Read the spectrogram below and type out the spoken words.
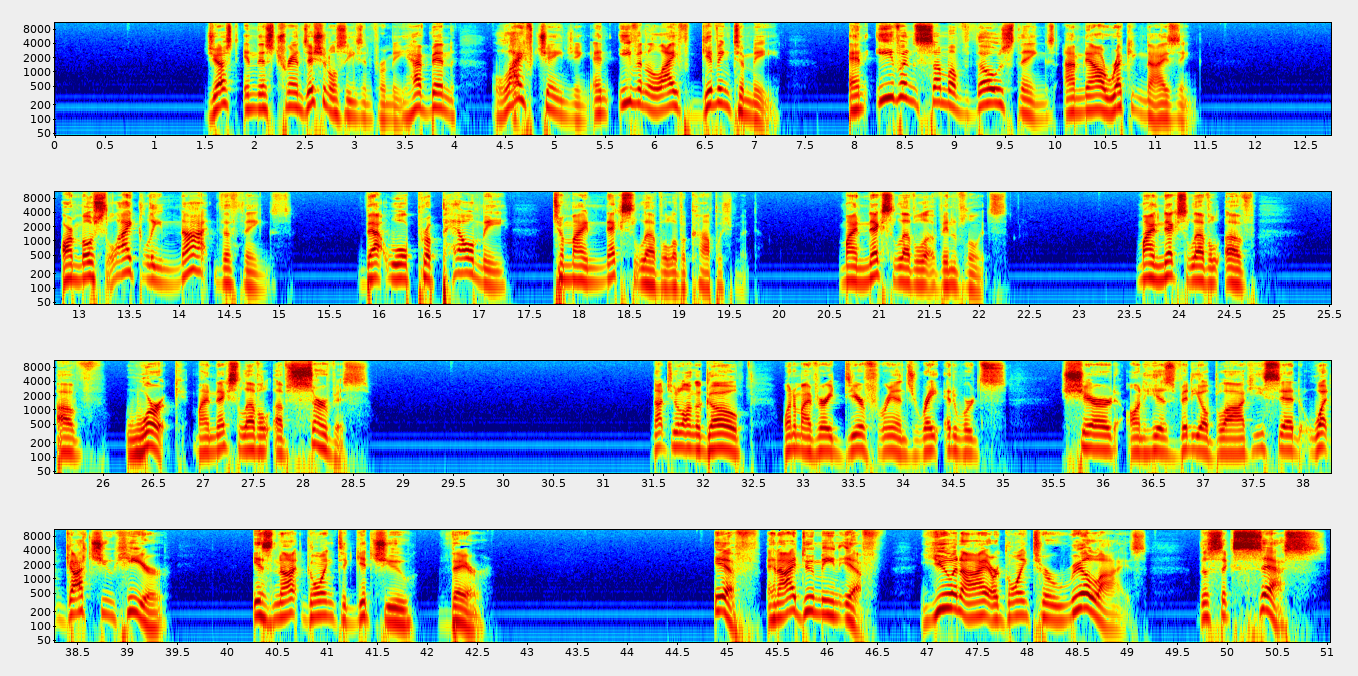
just in this transitional season for me, have been life changing and even life giving to me. And even some of those things I'm now recognizing are most likely not the things that will propel me to my next level of accomplishment, my next level of influence, my next level of, of work, my next level of service. Not too long ago, one of my very dear friends, Ray Edwards, shared on his video blog. He said, What got you here is not going to get you there. If, and I do mean if, you and I are going to realize the success,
